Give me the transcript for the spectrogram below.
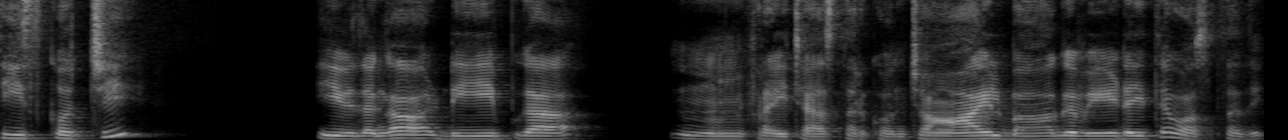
తీసుకొచ్చి ఈ విధంగా డీప్గా ఫ్రై చేస్తారు. కొంచెం ఆయిల్ బాగా వేడైతే వస్తుంది.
